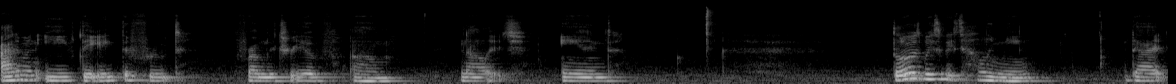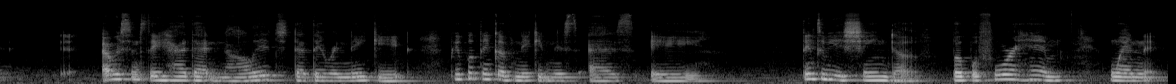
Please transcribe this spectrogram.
Adam and Eve they ate the fruit from the tree of um, knowledge, and the Lord was basically telling me that ever since they had that knowledge that they were naked, people think of nakedness as a thing to be ashamed of. But before him, when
